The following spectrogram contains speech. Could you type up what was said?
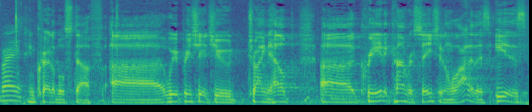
Right. Incredible stuff. Uh, we appreciate you trying to help uh, create a conversation. A lot of this is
